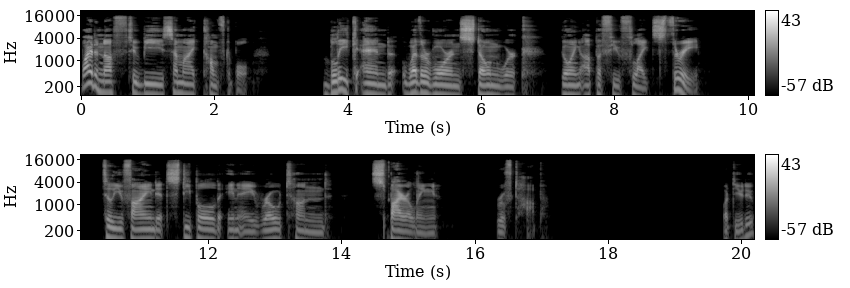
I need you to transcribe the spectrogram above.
wide enough to be semi comfortable. Bleak and weather worn stonework going up a few flights, three, till you find it steepled in a rotund, spiraling rooftop. What do you do?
